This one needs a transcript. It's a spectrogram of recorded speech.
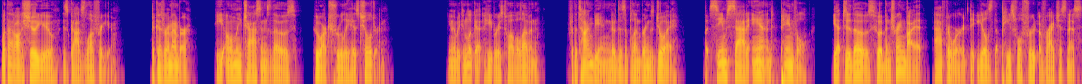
what that ought to show you is God's love for you. Because remember, He only chastens those who are truly His children. You know, we can look at Hebrews 12:11. For the time being, no discipline brings joy, but seems sad and painful. Yet to those who have been trained by it, afterwards it yields the peaceful fruit of righteousness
